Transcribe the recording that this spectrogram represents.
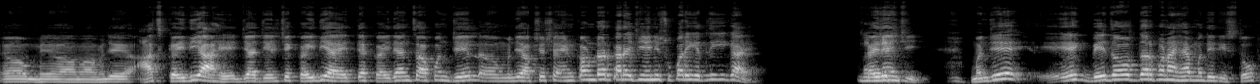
म्हणजे आज कैदी आहे ज्या जेलचे कैदी आहेत त्या कैद्यांचं आपण जेल म्हणजे अक्षरशः एन्काउंटर करायची यांनी सुपारी घेतली की काय. कैद्यांची. म्हणजे एक बेजबाबदारपणा ह्यामध्ये दिसतो.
